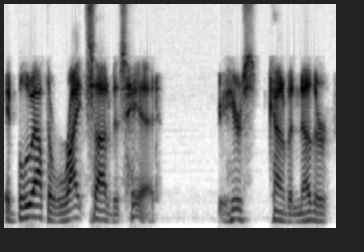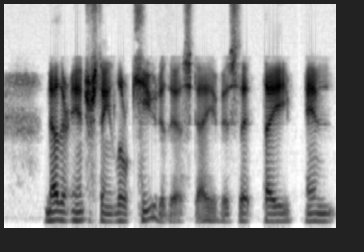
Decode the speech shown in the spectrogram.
It blew out the right side of his head. Here's kind of another another interesting little cue to this, Dave, is that they and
